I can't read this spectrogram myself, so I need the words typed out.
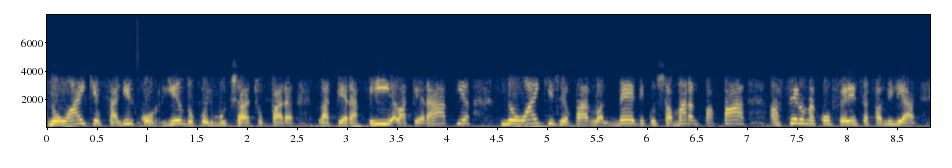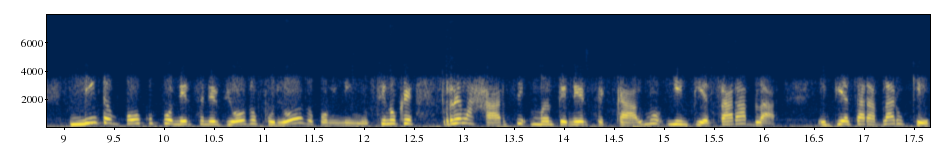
no hay que salir corriendo con el muchacho para la terapia, la terapia, no hay que llevarlo al médico, llamar al papá, hacer una conferencia familiar, ni tampoco ponerse nervioso o furioso con el niño, sino que relajarse, mantenerse calmo e empezar a falar, Empezar a falar o quê?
